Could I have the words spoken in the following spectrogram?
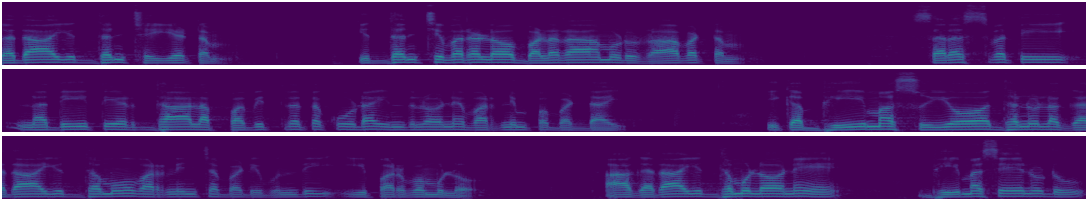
గదాయుద్ధం చెయ్యటం యుద్ధం చివరలో బలరాముడు రావటం సరస్వతి నదీ తీర్థాల పవిత్రత కూడా ఇందులోనే వర్ణింపబడ్డాయి. ఇక భీమ సుయోధనుల గదాయుద్ధము వర్ణించబడి ఉంది ఈ పర్వములో. ఆ గదాయుద్ధములోనే భీమసేనుడు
